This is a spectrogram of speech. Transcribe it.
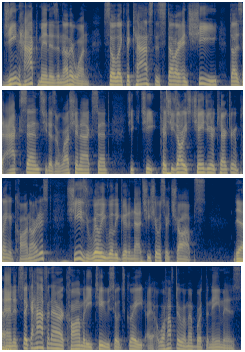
Gene Hackman is another one. So like the cast is stellar, and she does accents. She does a Russian accent. She she because she's always changing her character and playing a con artist. She's really really good in that. She shows her chops. Yeah. And it's like a half an hour comedy too, so it's great. I, we'll have to remember what the name is.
